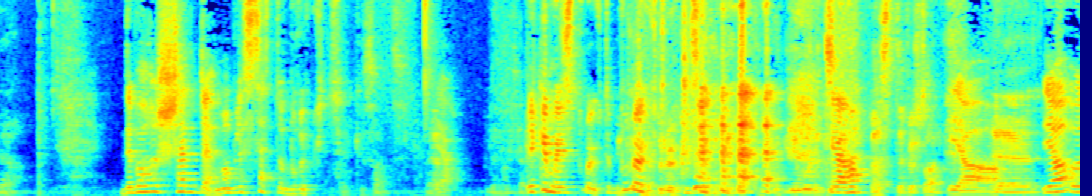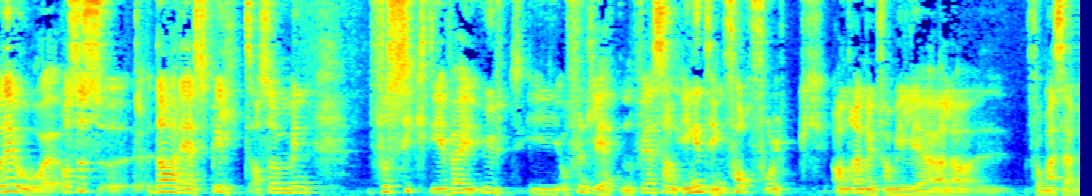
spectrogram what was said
Ja, Det bare skjedde. Man ble sett og brukt. ikke sant? Ja. Notert. Ikke misbrukt, brukt. Brukt. I ordets Ja. beste forstand. Ja. Eh, Ja, og det er jo Og så s- Da hadde jeg spilt altså min forsiktige vei ut i offentligheten. For jeg sang ingenting for folk andre enn min familie eller for meg selv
